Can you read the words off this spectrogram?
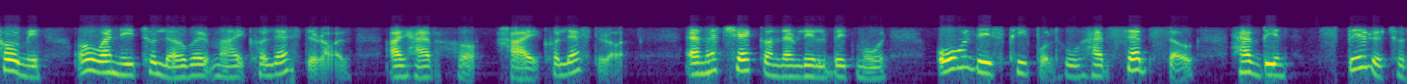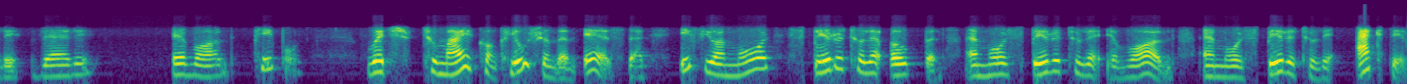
told me, Oh, I need to lower my cholesterol. I have high cholesterol. And I check on them a little bit more. All these people who have said so have been spiritually very evolved people, which to my conclusion then is that if you are more spiritually open and more spiritually evolved and more spiritually active,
